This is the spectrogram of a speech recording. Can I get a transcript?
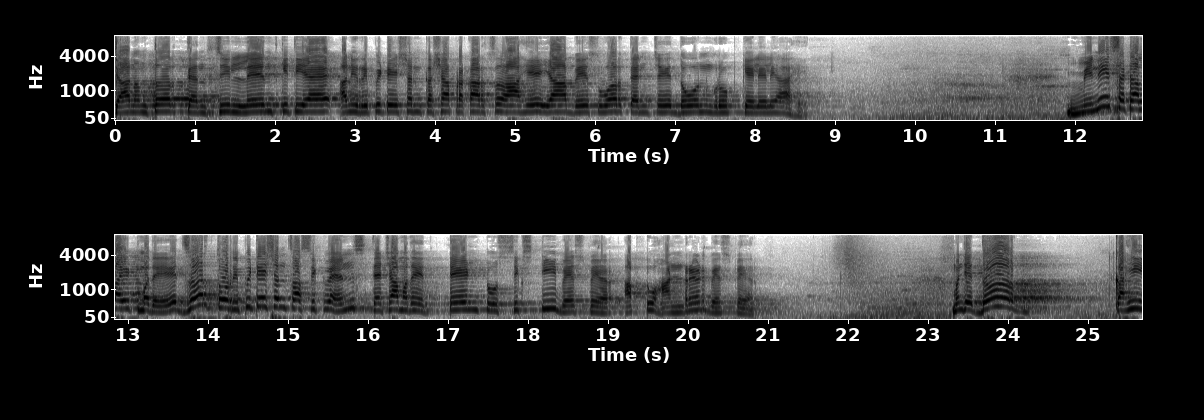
त्यानंतर त्यांची लेंथ किती आहे? आणि रिपिटेशन कशा प्रकारचं आहे? या बेसवर त्यांचे दोन ग्रुप केलेले आहेत. मिनी सॅटेलाइटमध्ये जर तो रिपिटेशनचा सिक्वेन्स त्याच्यामध्ये ten to sixty base pair up to hundred base pair म्हणजे दर काही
